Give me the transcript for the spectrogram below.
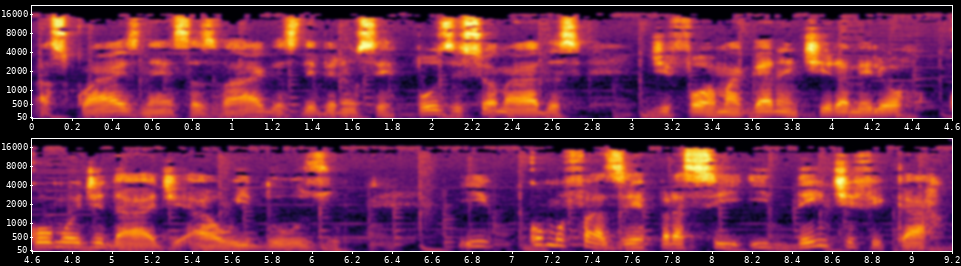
as quais nessas né, vagas deverão ser posicionadas de forma a garantir a melhor comodidade ao idoso. E como fazer para se identificar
